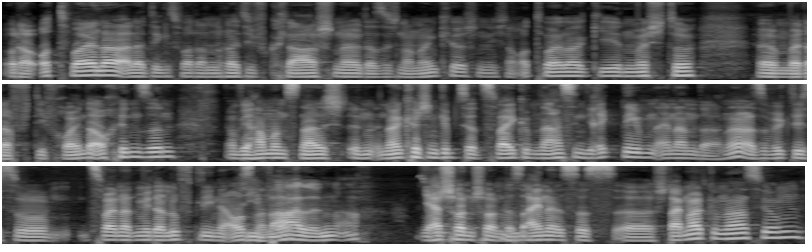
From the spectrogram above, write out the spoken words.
oder Ottweiler. Allerdings war dann relativ klar schnell, dass ich nach Neunkirchen, nicht nach Ottweiler gehen möchte, ähm, weil da die Freunde auch hin sind. Und wir haben uns, in, in Neunkirchen gibt es ja zwei Gymnasien direkt nebeneinander. Ne? Also wirklich so 200 Meter Luftlinie auseinander. Rivalen, ach. Ja, schon, schon. Das eine ist das äh, Steinwald-Gymnasium,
